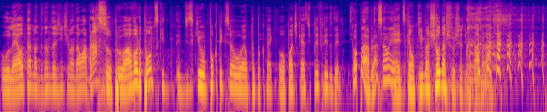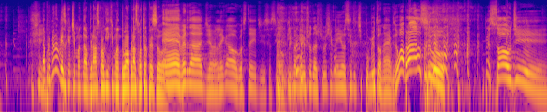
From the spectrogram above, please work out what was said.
o Léo tá mandando a gente mandar um abraço pro Álvaro Pontes, que disse que o Poco Pixel é o, podcast preferido dele. Opa, abração aí. É, diz que é um clima show da Xuxa de mandar abraço. É a primeira vez que a gente manda abraço pra alguém que mandou um abraço pra outra pessoa. É verdade, é legal, gostei disso. Assim, é um clima meio show da Xuxa e meio assim do tipo Milton Neves. Um abraço! Pessoal de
